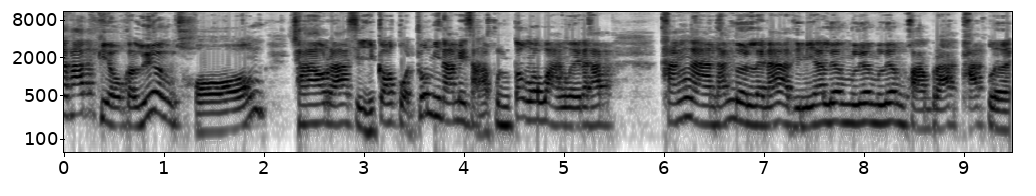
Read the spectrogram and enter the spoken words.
นะครับเกี่ยวกับเรื่องของชาวราศีกรกฎช่วงมีนาเมษาคุณต้องระวังเลยนะครับ ทั้งงานทั้งเงินเลยนะ ทีนี้เรื่องเรื่องเรื่องความรักพักเลย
